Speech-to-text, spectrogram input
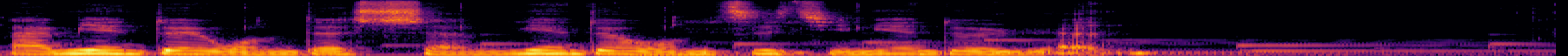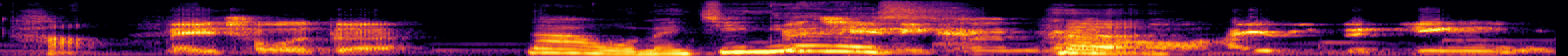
来面对我们的神，面对我们自己，面对人。好，没错的。那我们今天的，而且你看看 哦，还有一个经文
